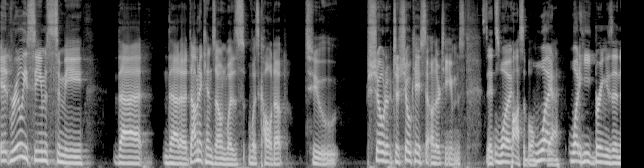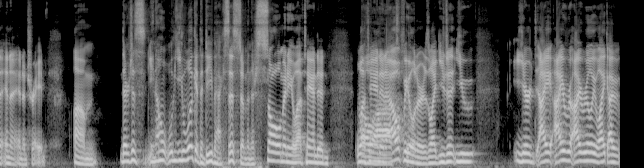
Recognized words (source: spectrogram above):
it really seems to me that that uh, Dominic Canzone was was called up to show to, to showcase to other teams It's what possible. what Yeah. what he brings in in a in a trade. Um, they're just you know you look at the D back system and there's so many left-handed left-handed outfielders. Like you just you you're I I I really like I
